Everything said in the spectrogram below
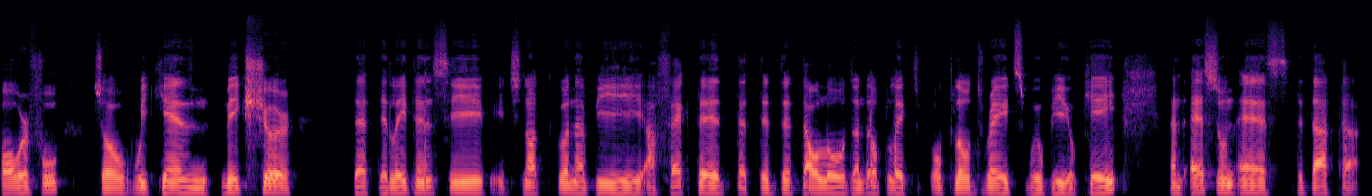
powerful so we can make sure that the latency it's not gonna be affected that the, the download and upload upload rates will be okay. And as soon as the data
